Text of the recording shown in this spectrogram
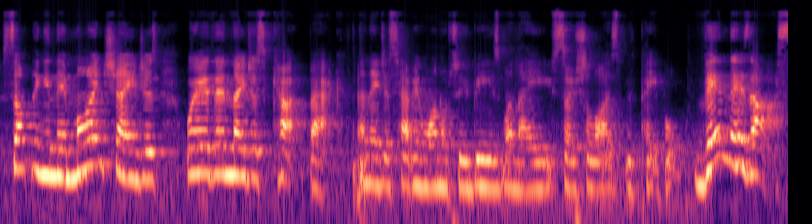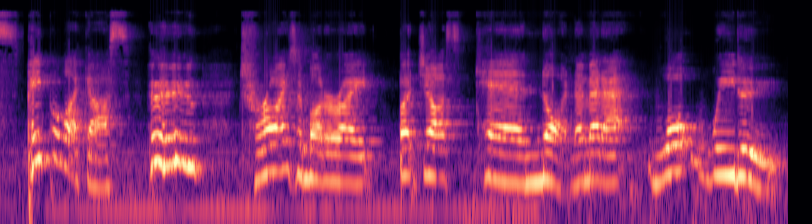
something in their mind changes where then they just cut back and they're just having one or two beers when they socialize with people. Then there's us, people like us who try to moderate, but just cannot, no matter what we do.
